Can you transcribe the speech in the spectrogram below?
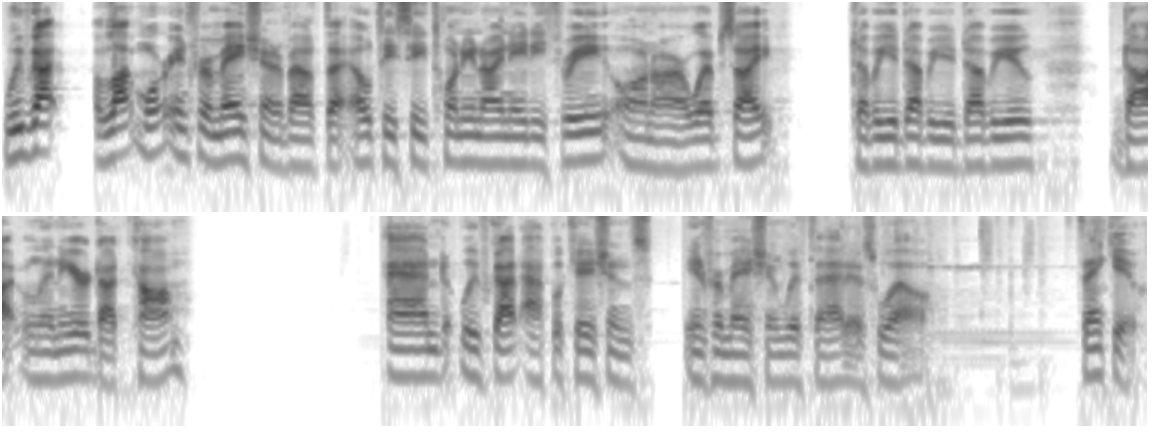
We've got a lot more information about the LTC 2983 on our website, www.linear.com. And we've got applications information with that as well. Thank you.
